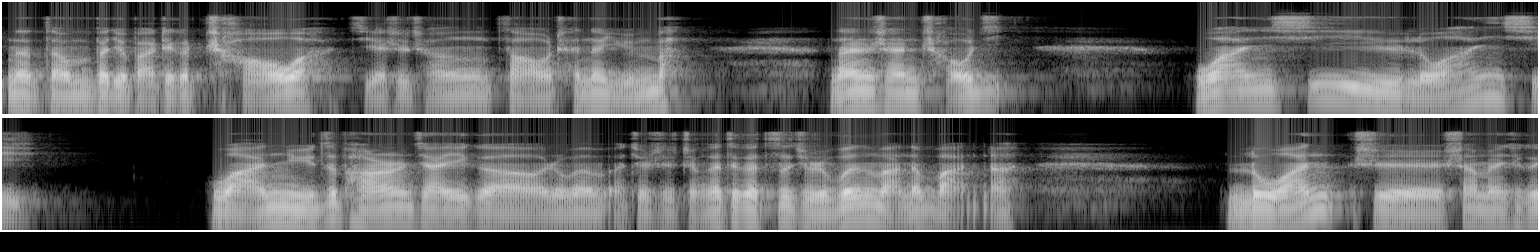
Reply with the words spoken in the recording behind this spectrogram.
那咱们不就把这个朝啊解释成早晨的云吧？南山朝祭，晚兮鸾兮，晚女字旁加一个温，就是整个这个字就是温婉的婉呢。鸾是上面这个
